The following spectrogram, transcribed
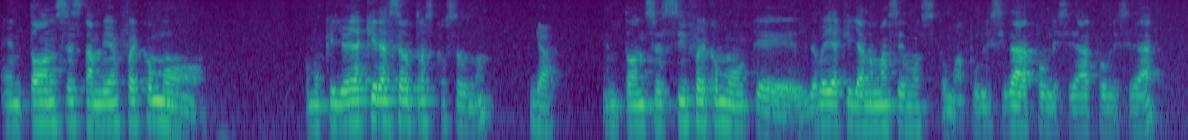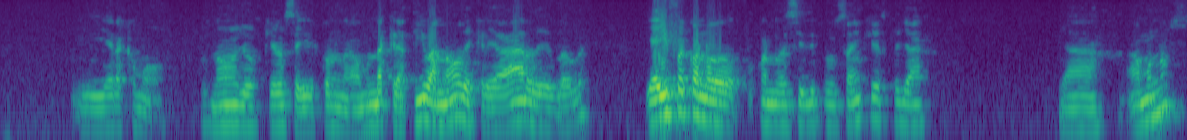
Entonces también fue como, como que yo ya quería hacer otras cosas, ¿no? Ya. Entonces sí fue como que yo veía que ya nomás íbamos como a publicidad, publicidad, publicidad. Y era como, pues no, yo quiero seguir con la onda creativa, ¿no? De crear, de bla, bla. Y ahí fue cuando, cuando decidí, pues, ¿saben qué? Es que ya, ya vámonos.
